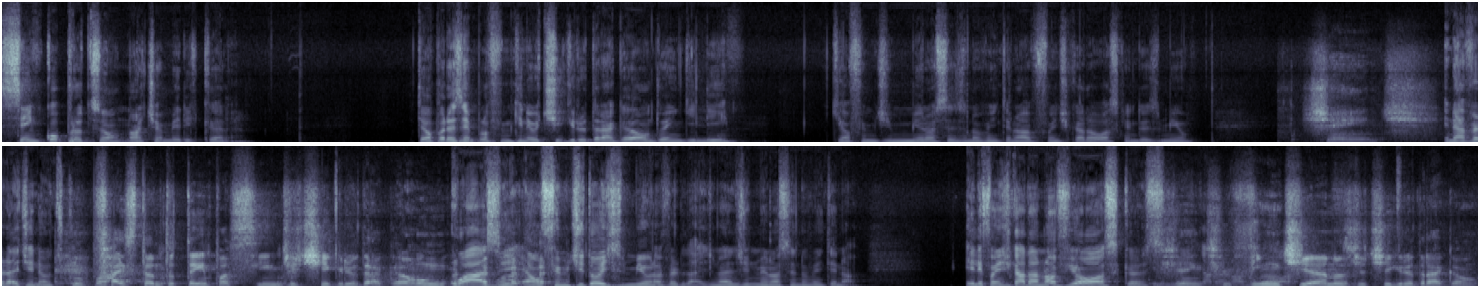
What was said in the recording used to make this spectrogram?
sem coprodução norte-americana. Então, por exemplo, um filme que nem O Tigre e o Dragão, do Ang Lee, que é um filme de 1999, foi indicado ao Oscar em 2000. Gente. E na verdade não, desculpa. Faz tanto tempo assim de Tigre e o Dragão. Quase, é um filme de 2000, na verdade, não é de 1999. Ele foi indicado a nove Oscars. Gente, 20 anos de Tigre e o Dragão.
